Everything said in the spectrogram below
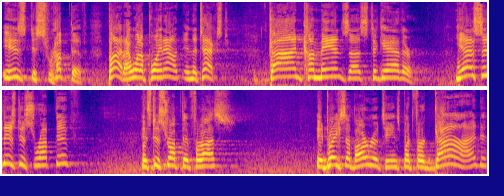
is disruptive. But I want to point out in the text, God commands us to gather. Yes, it is disruptive. It's disruptive for us. It breaks up our routines, but for God,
